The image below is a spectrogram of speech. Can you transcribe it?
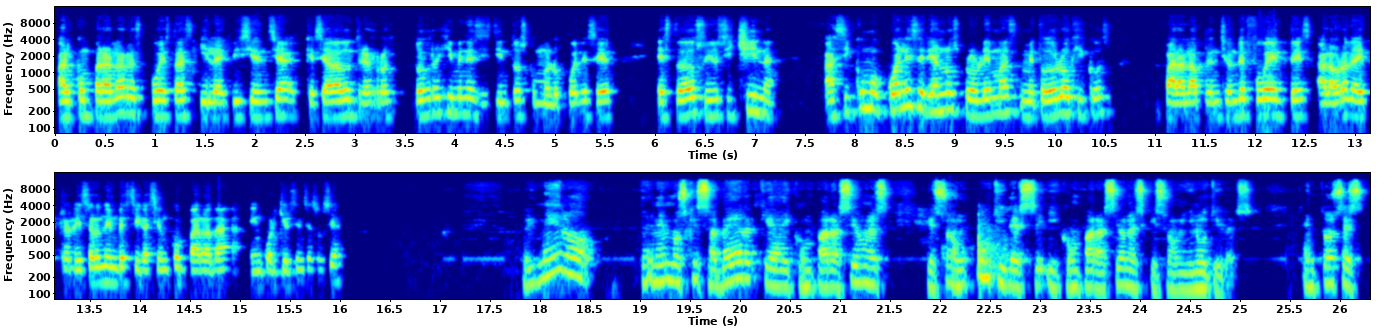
al comparar las respuestas y la eficiencia que se ha dado entre dos regímenes distintos como lo puede ser Estados Unidos y China? Así como cuáles serían los problemas metodológicos para la obtención de fuentes a la hora de realizar una investigación comparada en cualquier ciencia social. Primero, tenemos que saber que hay comparaciones que son útiles y comparaciones que son inútiles. Entonces,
